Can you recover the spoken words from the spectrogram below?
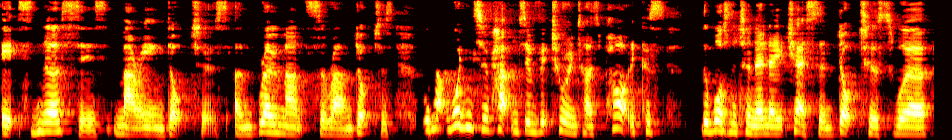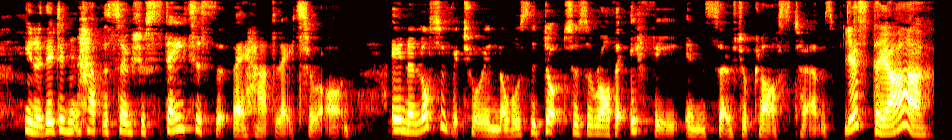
It's nurses marrying doctors and romance around doctors. Well, that wouldn't have happened in Victorian times, partly because there wasn't an NHS and doctors were, you know, they didn't have the social status that they had later on. in a lot of Victorian novels, the doctors are rather iffy in social class terms. Yes, they are.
